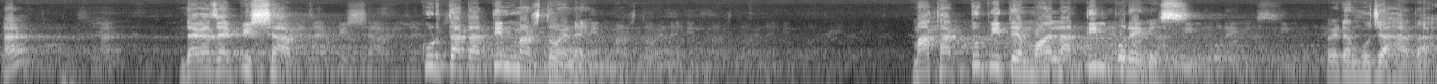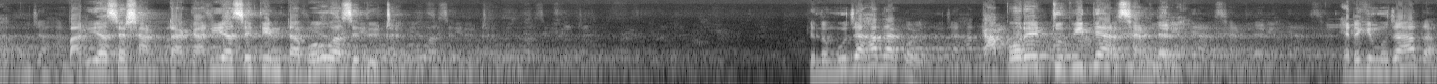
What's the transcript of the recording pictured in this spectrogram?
হ্যাঁ? দেখা যায় পিসাব, কুর্তাটা তিন মাস ধোয় নাই। মাথার টুপিতে ময়লা, তিল পরে গেছে। এটা মুজাহাদা। বাড়ি আছে সাতটা, গাড়ি আছে তিনটা, বউ আছে দুইটা। কিন্তু মুজাহাদা কই? কাপড়ের টুপিতে আর স্যান্ডেল। এটা কি মুজাহাদা?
